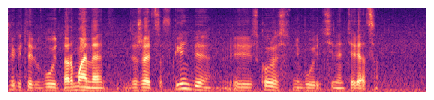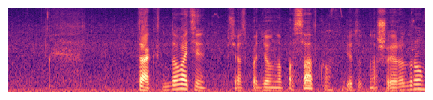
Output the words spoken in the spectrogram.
двигатель будет нормально держаться в климбе и скорость не будет сильно теряться. Так, ну давайте сейчас пойдем на посадку. Где тут наш аэродром?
